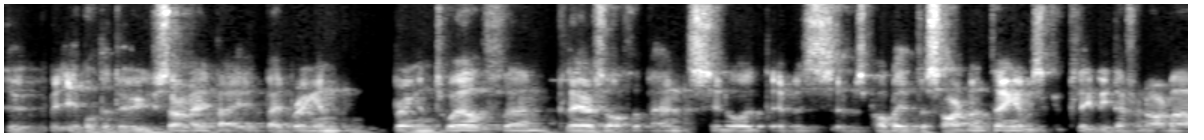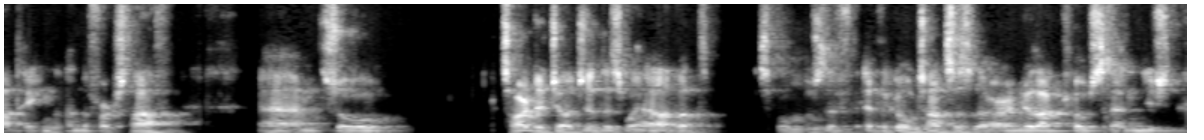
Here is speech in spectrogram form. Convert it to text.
do, able to do, sorry, by by bringing bringing twelve um, players off the bench. You know, it, it was it was probably a disheartening thing. It was a completely different Armagh team than the first half. Um, so it's hard to judge it as well, but I suppose if, if the goal chances are there and you're that close in, you sh-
